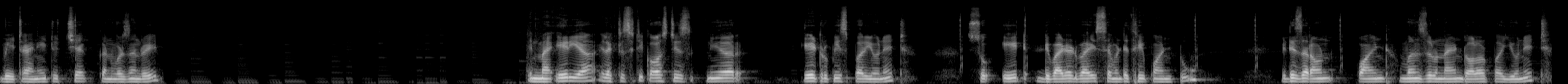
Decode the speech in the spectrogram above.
Wait, I need to check conversion rate. In my area, electricity cost is near 8 rupees per unit. So 8 divided by 73.2, it is around 0.109 dollar per unit.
